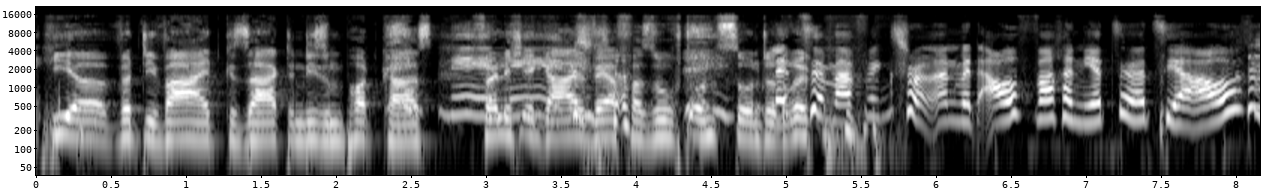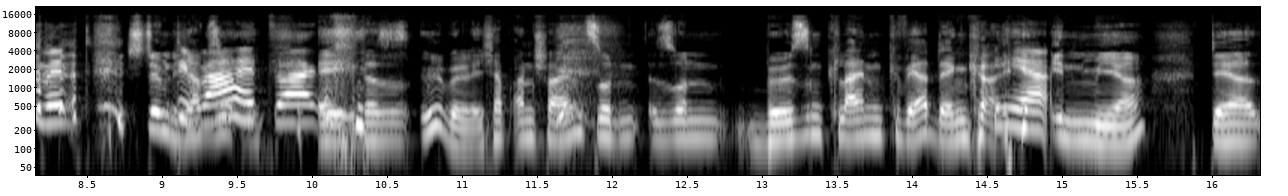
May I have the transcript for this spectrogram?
Hier wird die Wahrheit gesagt in diesem Podcast. Nee, Völlig nee. egal, wer versucht, uns zu unterdrücken. Letztes Mal fing es schon an mit Aufwachen, jetzt hört es hier auf mit Stimmt, die ich Wahrheit so, sagen. Ey, das ist übel. Ich habe anscheinend so, so einen bösen kleinen Querdenker ja. in mir, der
